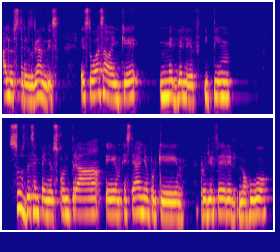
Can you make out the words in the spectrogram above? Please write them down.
a los tres grandes. Esto basado en que Medvedev y Tim sus desempeños contra eh, este año, porque Roger Federer no jugó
